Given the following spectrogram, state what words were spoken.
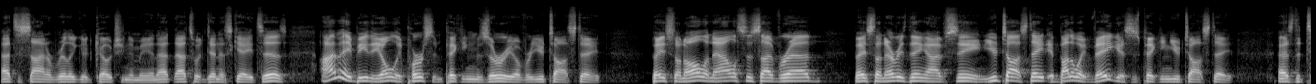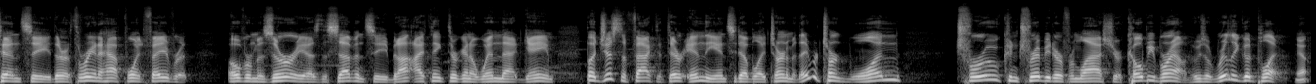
that's a sign of really good coaching to me. And that, that's what Dennis Gates is. I may be the only person picking Missouri over Utah State. Based on all analysis I've read, based on everything I've seen, Utah State, by the way, Vegas is picking Utah State as the 10 seed. They're a three and a half point favorite over Missouri as the seven seed, but I, I think they're going to win that game. But just the fact that they're in the NCAA tournament, they returned one true contributor from last year, Kobe Brown, who's a really good player Yep.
